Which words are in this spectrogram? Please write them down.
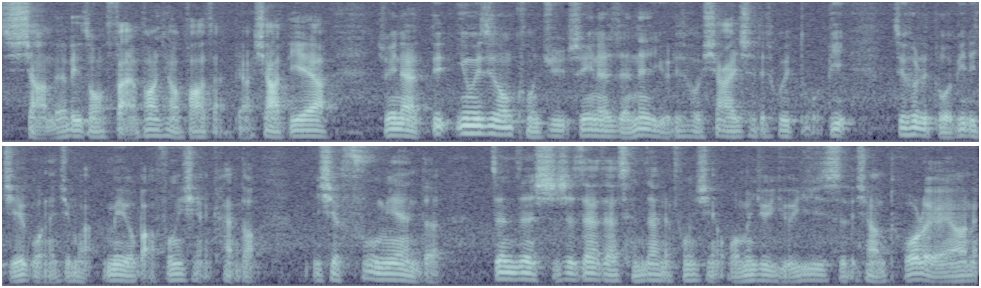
想的那种反方向发展，比方下跌啊。所以呢，对，因为这种恐惧，所以呢，人呢有的时候下意识的会躲避，最后的躲避的结果呢，就把没有把风险看到一些负面的。真正实实在在存在的风险，我们就有意识的像鸵鸟一样的，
